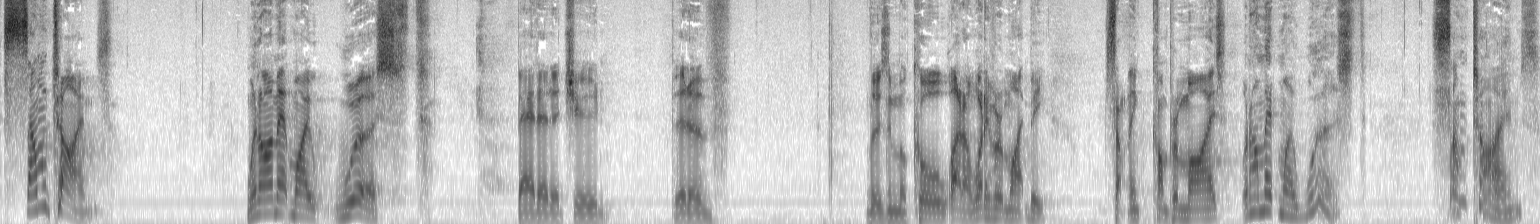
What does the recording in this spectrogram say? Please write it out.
sometimes when I'm at my worst, bad attitude, bit of losing my cool, I don't know, whatever it might be, something compromised, when I'm at my worst, sometimes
